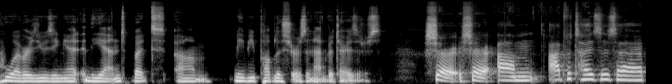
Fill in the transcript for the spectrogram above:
whoever's using it in the end, but um, maybe publishers and advertisers. Sure, sure. Um, advertisers are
